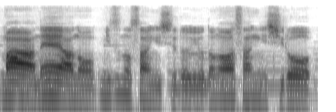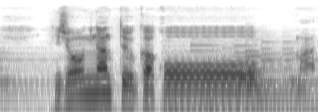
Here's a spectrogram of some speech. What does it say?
まあね、あの、水野さんにしろ、淀川さんにしろ、非常になんていうか、こう、まあ、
